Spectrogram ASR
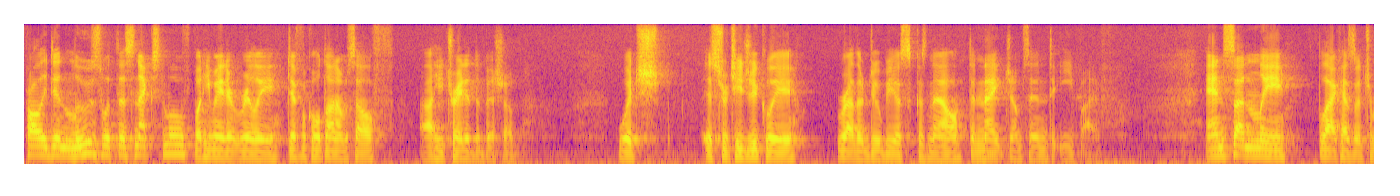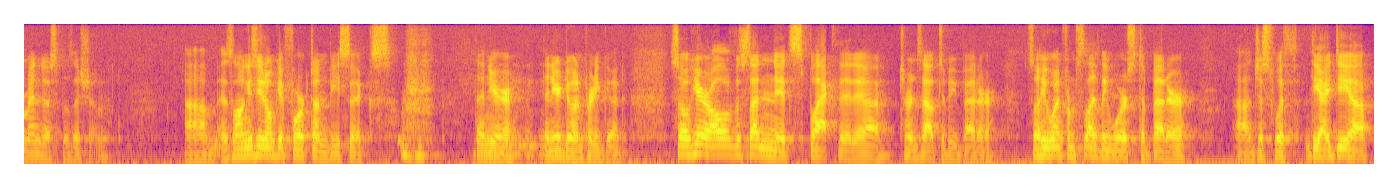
probably didn't lose with this next move, but he made it really difficult on himself. Uh, he traded the bishop, which is strategically rather dubious because now the knight jumps into e5. And suddenly, black has a tremendous position. Um, as long as you don't get forked on b6, then you're then you're doing pretty good. So here, all of a sudden, it's black that uh, turns out to be better. So he went from slightly worse to better, uh, just with the idea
